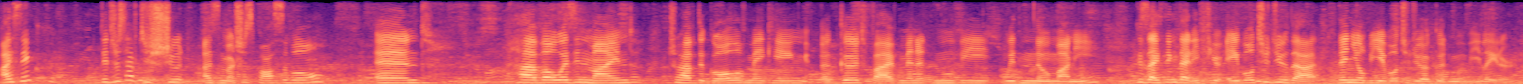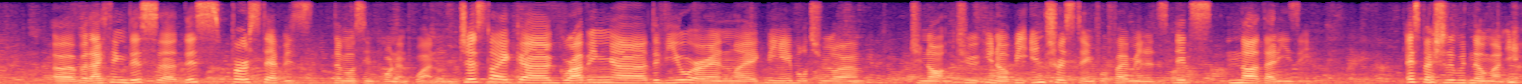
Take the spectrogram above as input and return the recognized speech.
I think they just have to shoot as much as possible and have always in mind to have the goal of making a good five minute movie with no money. Because I think that if you're able to do that, then you'll be able to do a good movie later. Uh, but I think this uh, this first step is the most important one. Just like uh, grabbing uh, the viewer and like being able to uh, to not to you know be interesting for five minutes. It's not that easy, especially with no money.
